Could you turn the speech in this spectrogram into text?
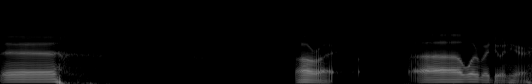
Uh, all right. Uh, what am I doing here?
